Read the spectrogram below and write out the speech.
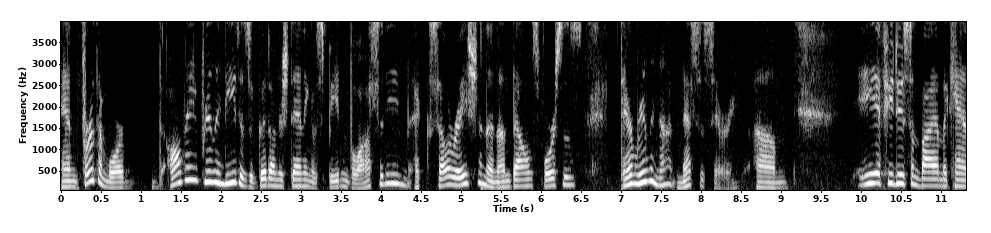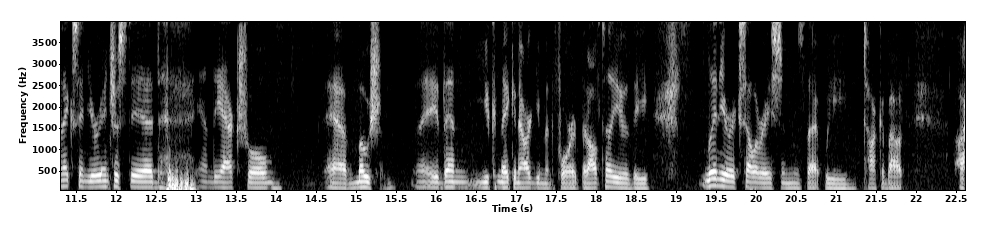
And furthermore, all they really need is a good understanding of speed and velocity, acceleration, and unbalanced forces. They're really not necessary. Um, if you do some biomechanics and you're interested in the actual uh, motion, uh, then you can make an argument for it. But I'll tell you, the linear accelerations that we talk about are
